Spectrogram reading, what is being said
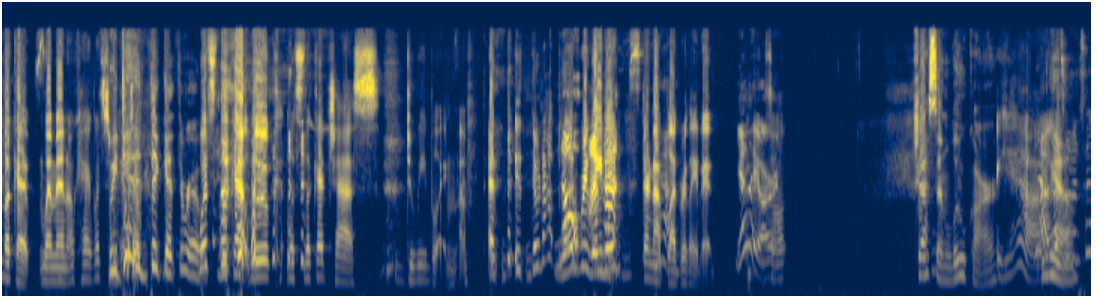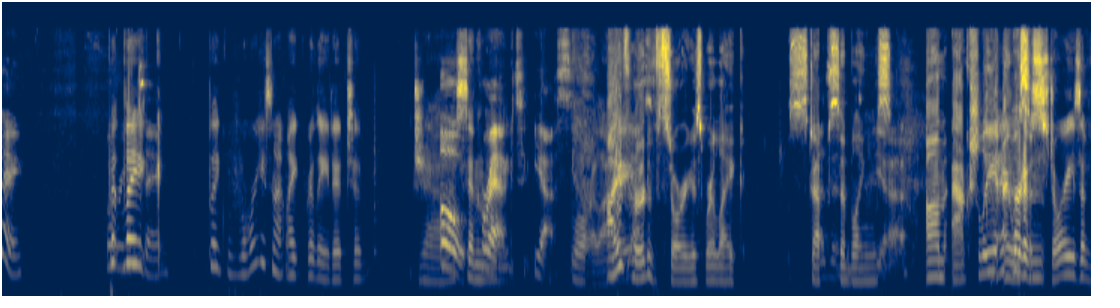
look at women. Okay, let's We didn't think it through. Let's look at Luke. Let's look at Jess. Do we blame them? And it, they're not blood I'm related. not. They're not Yeah. blood related. Yeah, they are. all- Jess and Luke are. yeah. yeah, that's Yeah. what I'm saying. What But, were you like, saying? like Rory's not like related to Jess. Oh, and correct. yes. Lorelai. I've heard of stories where like step Cousin. siblings. Yeah. Um, actually, I've I heard of stories of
